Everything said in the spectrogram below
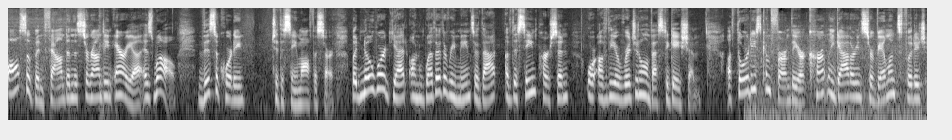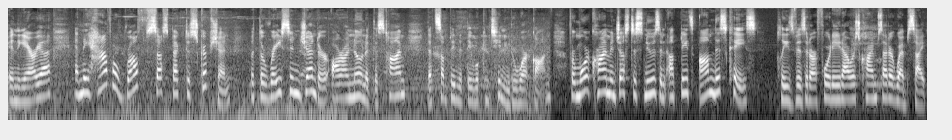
also been found in the surrounding area as well. This according to the same officer. But no word yet on whether the remains are that of the same person or of the original investigation. Authorities confirm they are currently gathering surveillance footage in the area, and they have a rough suspect description, but the race and gender are unknown at this time. That's something that they will continue to work on. For more crime and justice news and updates on this case, please visit our 48 Hours Crimesider website.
